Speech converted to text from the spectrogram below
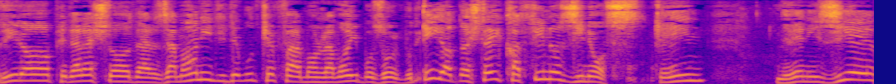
زیرا پدرش را در زمانی دیده بود که فرمانروای بزرگ بود. این یادداشتهای کاترین و زینوس که این ونیزی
